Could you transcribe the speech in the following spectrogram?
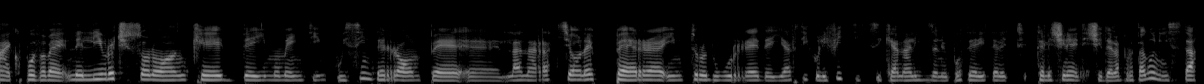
Ah, ecco, poi vabbè, nel libro ci sono anche dei momenti in cui si interrompe eh, la narrazione per introdurre degli articoli fittizi che analizzano i poteri tele- telecinetici della protagonista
